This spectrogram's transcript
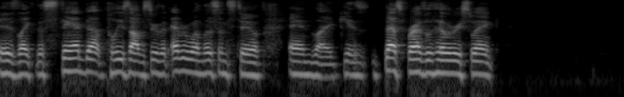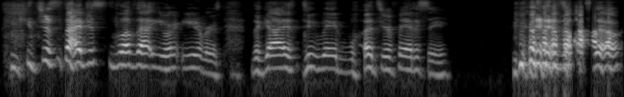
is like the stand-up police officer that everyone listens to, and like is best friends with Hilary Swank. just I just love that universe. The guy who made "What's Your Fantasy" is also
